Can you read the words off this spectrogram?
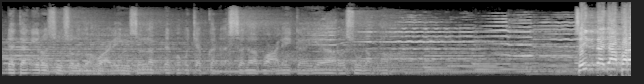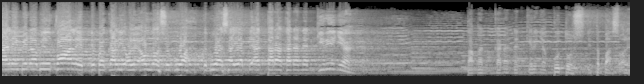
mendatangi Rasul sallallahu alaihi wasallam dan mengucapkan assalamu alayka ya Rasulullah Sayyidina Ja'far Ali bin Abi Talib dibekali oleh Allah sebuah kedua sayap di antara kanan dan kirinya. Tangan kanan dan kirinya putus ditebas oleh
